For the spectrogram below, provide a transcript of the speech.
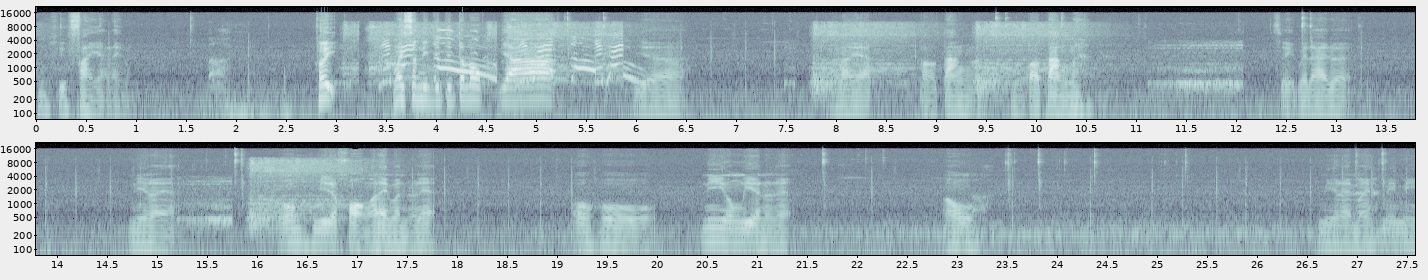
มันคือไฟอะไรมัน เฮ้ย ไม่สนิทจะติดตลกยายาอะไรอะ่ะ เป่าตังค์อะมันเป่าตังค์นะเสกไม่ได้ด้วย นี่อะไรอะ่ะ อ้มีแต่ของอะไรมันวะเนี่ย โอ้โห นี่โรงเรียนเหรอเนี่ย เอามีอะไรไหมไม่มี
